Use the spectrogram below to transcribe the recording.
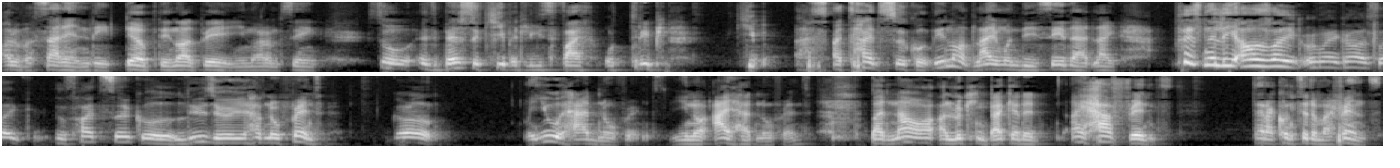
all of a sudden they dip, they're not there. You know what I'm saying? So it's best to keep at least five or three people. keep a, a tight circle. They're not lying when they say that. Like, personally, I was like, oh my gosh, like, the tight circle, loser, you have no friends. Girl, you had no friends. You know, I had no friends. But now, uh, looking back at it, I have friends. that I consider my friends.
